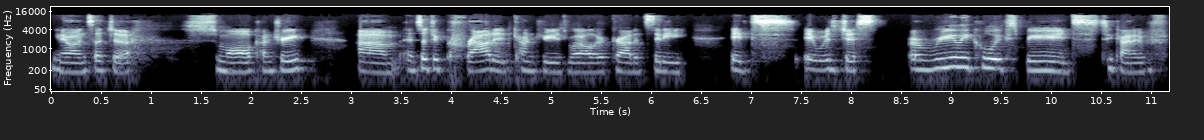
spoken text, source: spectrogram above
you know in such a small country um, and such a crowded country as well, or crowded city, it's it was just a really cool experience to kind of,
